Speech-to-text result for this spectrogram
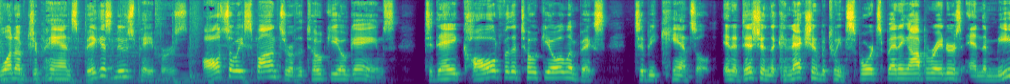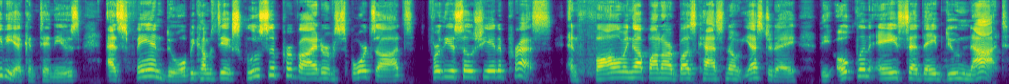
One of Japan's biggest newspapers, also a sponsor of the Tokyo Games, today called for the Tokyo Olympics to be canceled. In addition, the connection between sports betting operators and the media continues as FanDuel becomes the exclusive provider of sports odds for the Associated Press. And following up on our Buzzcast note yesterday, the Oakland A's said they do not,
